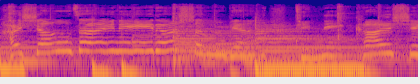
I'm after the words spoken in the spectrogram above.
还想在你的身边替你开心，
